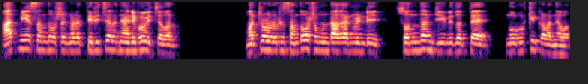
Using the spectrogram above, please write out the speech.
ആത്മീയ സന്തോഷങ്ങളെ തിരിച്ചറിഞ്ഞ് അനുഭവിച്ചവർ മറ്റുള്ളവർക്ക് സന്തോഷമുണ്ടാകാൻ വേണ്ടി സ്വന്തം ജീവിതത്തെ നുറുക്കിക്കളഞ്ഞവർ.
